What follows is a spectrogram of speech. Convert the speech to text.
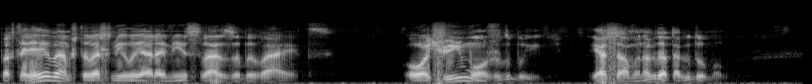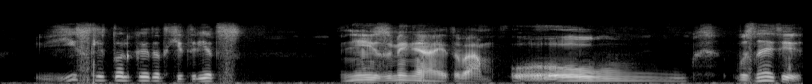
Повторяю вам, что ваш милый Арамис вас забывает. Очень может быть. Я сам иногда так думал. Если только этот хитрец не изменяет вам. О, вы знаете,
